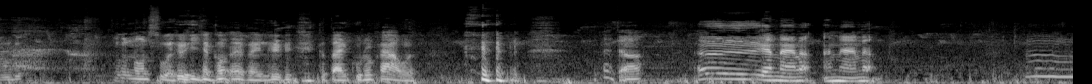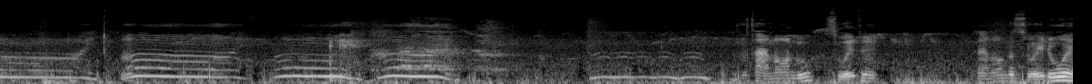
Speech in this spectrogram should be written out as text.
ดูดิแล้วก็นอนสวยเลยยังก็อะไรเลยกระต่ายคุณข้าวเลยจ้าเอออันนานละอันนานละเอ้ยเอ้ยเอ้ยเอ้ยอืมดูถ่านอนดู สวยด้วยถ่านอนก็สวยด้วย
